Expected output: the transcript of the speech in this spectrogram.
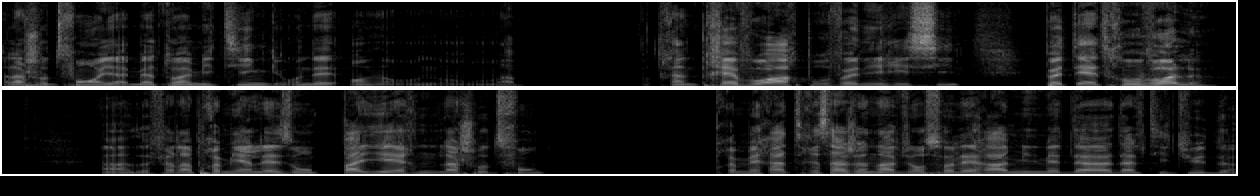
à la Chaux-de-Fonds, il y a bientôt un meeting, on est, en train de prévoir pour venir ici, peut-être en vol, hein, de faire la première liaison Payerne-La Chaux-de-Fonds, premier atterrissage d'un avion solaire à 1000 mètres d'altitude.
